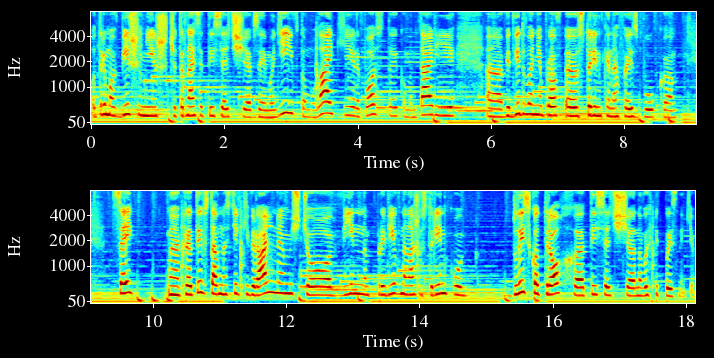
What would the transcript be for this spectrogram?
отримав більше ніж 14 тисяч взаємодій, тому лайки, репости, коментарі, е, відвідування проф... е, сторінки на Фейсбук. Цей креатив став настільки віральним, що він привів на нашу сторінку близько трьох тисяч нових підписників.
